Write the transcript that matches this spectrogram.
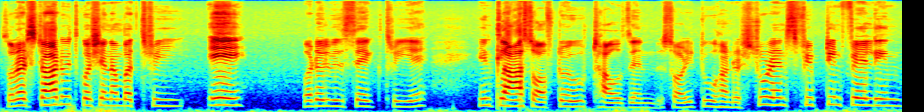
So let's start with question number 3a. What will be the say 3a? In class of 2000, sorry, 200 students, 15 failed in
